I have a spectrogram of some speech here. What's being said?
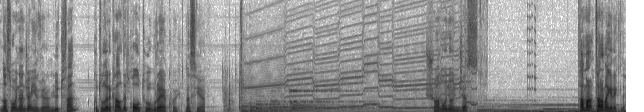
nasıl oynanacağını yazıyor herhalde. Lütfen kutuları kaldır. Koltuğu buraya koy. Nasıl ya? Şu an oyun oynayacağız. Tama tarama gerekli.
